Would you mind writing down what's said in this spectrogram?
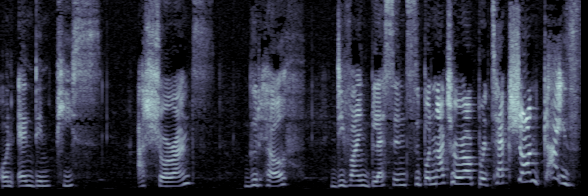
unending peace, assurance, good health, divine blessings, supernatural protection. Guys,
